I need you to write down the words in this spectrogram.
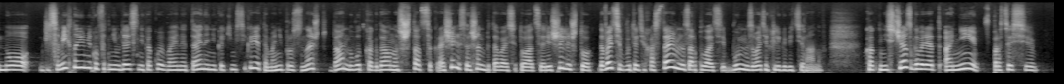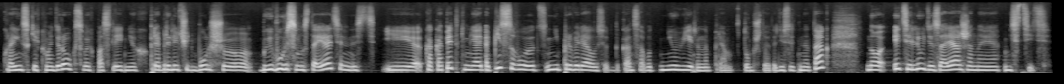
Но для самих наемников это не является никакой военной тайной, никаким секретом. Они просто знают, что да, ну вот когда у нас штат сокращали, совершенно бытовая ситуация, решили, что давайте вот этих оставим на зарплате, будем называть их Лига ветеранов. Как мне сейчас говорят, они в процессе украинских командировок своих последних приобрели чуть большую боевую самостоятельность. И, как опять-таки меня описывают, не проверялось это до конца, вот не уверена прям в том, что это действительно так, но эти люди заряжены мстить.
